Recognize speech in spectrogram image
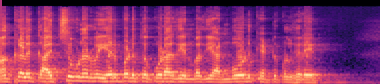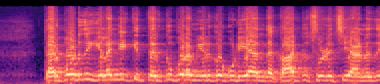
மக்களுக்கு அச்சு உணர்வை ஏற்படுத்தக்கூடாது என்பதையும் அன்போடு கேட்டுக்கொள்கிறேன். தற்பொழுது இலங்கைக்கு தெற்குப்புறம் இருக்கக்கூடிய அந்த காற்று சுழற்சியானது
